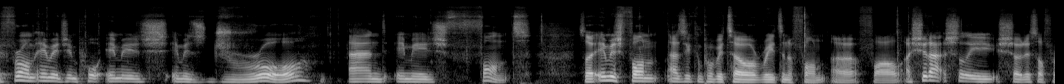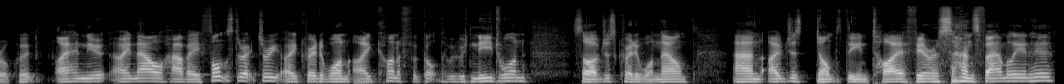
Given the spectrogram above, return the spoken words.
from image, import image, image draw, and image font. So image font, as you can probably tell, reads in a font uh, file. I should actually show this off real quick. I knew I now have a fonts directory. I created one. I kind of forgot that we would need one, so I've just created one now. And I've just dumped the entire Fira Sans family in here.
